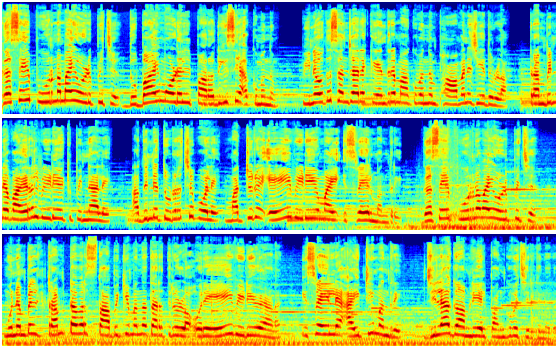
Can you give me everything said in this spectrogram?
ഗസയെ പൂർണമായി ഒഴിപ്പിച്ച് ദുബായ് മോഡലിൽ പറദീസയാക്കുമെന്നും വിനോദസഞ്ചാര കേന്ദ്രമാക്കുമെന്നും ഭാവന ചെയ്തുള്ള ട്രംപിന്റെ വൈറൽ വീഡിയോയ്ക്ക് പിന്നാലെ അതിന്റെ തുടർച്ച പോലെ മറ്റൊരു എ വീഡിയോയുമായി ഇസ്രയേൽ മന്ത്രി. ഗസയെ പൂർണമായി ഒഴിപ്പിച്ച് മുനമ്പിൽ ട്രംപ് ടവർ സ്ഥാപിക്കുമെന്ന തരത്തിലുള്ള ഒരു എ വീഡിയോയാണ് ഇസ്രയേലിലെ ഐ ടി മന്ത്രി ജില ഗാംലിയൽ പങ്കുവച്ചിരിക്കുന്നത്.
